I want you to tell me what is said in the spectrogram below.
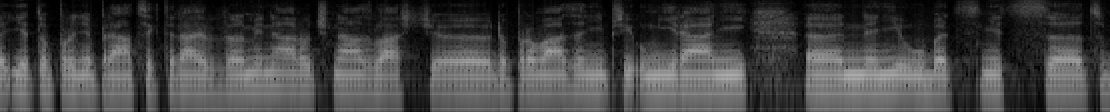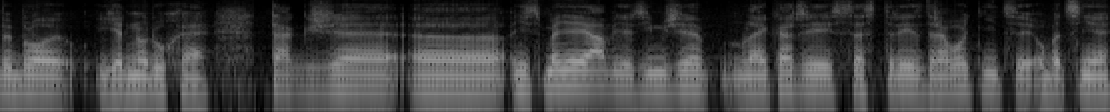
Je to pro ně práce, která je velmi náročná, zvlášť eh, doprovázení při umírání eh, není vůbec nic, eh, co by bylo jednoduché. Takže nicméně já věřím, že lékaři, sestry, zdravotníci obecně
